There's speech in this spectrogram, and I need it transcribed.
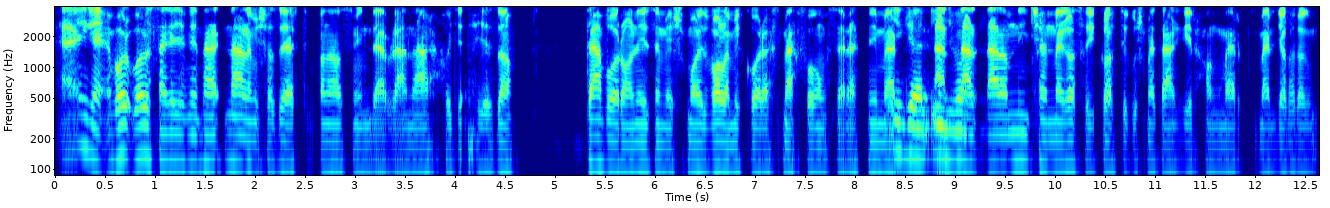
E, igen, valószínűleg egyébként nálam is azért van az, mint Debránál, hogy, hogy ez a távolról nézem, és majd valamikor ezt meg fogom szeretni, mert Igen, így van. nálam nincsen meg az, hogy klasszikus Metal Gear hang, mert, mert gyakorlatilag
